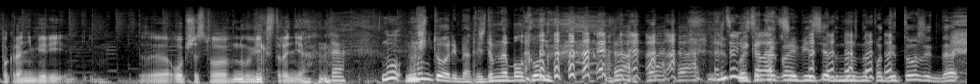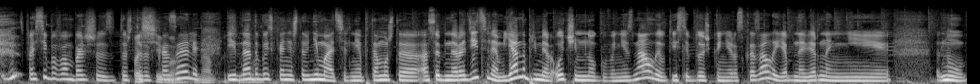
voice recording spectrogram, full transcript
По крайней мере, Э, общество ну, в их стране. Да. Ну, ну мы... что, ребята, идем на балкон. После такой беседы нужно подытожить, да? Спасибо вам большое за то, что рассказали. И надо быть, конечно, внимательнее, потому что, особенно родителям, я, например, очень многого не знала, и вот если бы дочка не рассказала, я бы, наверное, не, ну,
